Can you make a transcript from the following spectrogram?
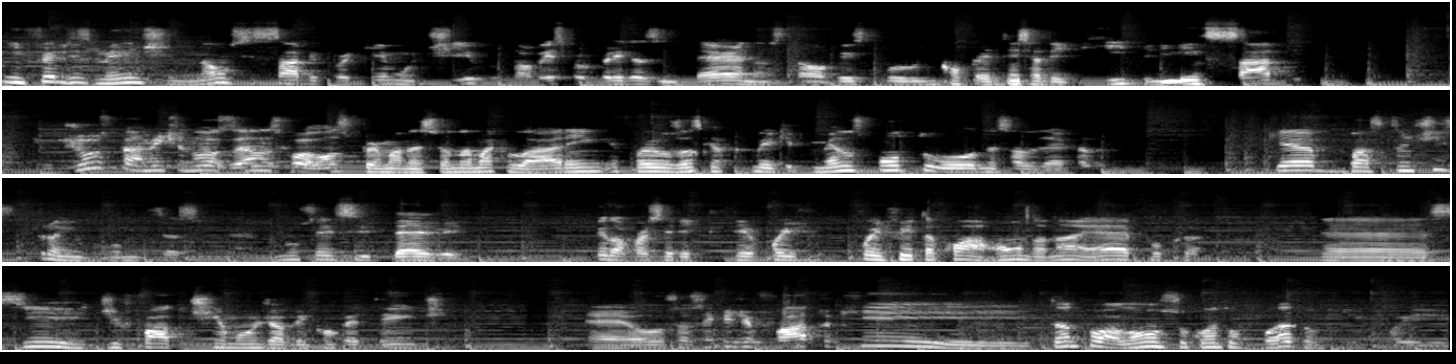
infelizmente, não se sabe por que motivo, talvez por brigas internas, talvez por incompetência da equipe, ninguém sabe justamente nos anos que o Alonso permaneceu na McLaren, foi os anos que a equipe menos pontuou nessa década. Que é bastante estranho, vamos dizer assim. Né? Não sei se deve pela parceria que foi, foi feita com a Honda na época, é, se de fato tinha mão de obra incompetente. É, eu só sei que de fato que tanto o Alonso quanto o Button, que foi,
